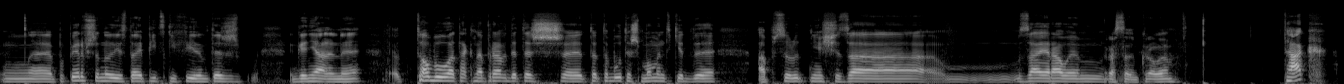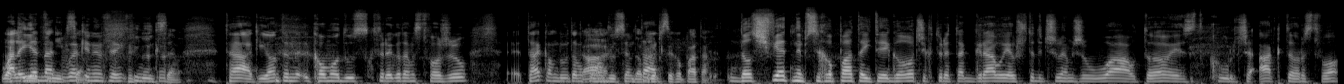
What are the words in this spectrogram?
Mm, e, Po pierwsze, no jest to epicki film, też genialny. To była tak naprawdę też, e, to, to był też moment, kiedy absolutnie się za, mm, zajerałem Russellem Crowem. Tak, ale Joaquinem jednak Phoenixem. Joaquinem Phoenixem. tak, i on ten komodus, którego tam stworzył, e, tak, on był tam Tak, komodusem, dobry tak. psychopata. No świetny psychopata i te jego oczy, które tak grały, ja już wtedy czułem, że wow, to jest kurcze aktorstwo.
